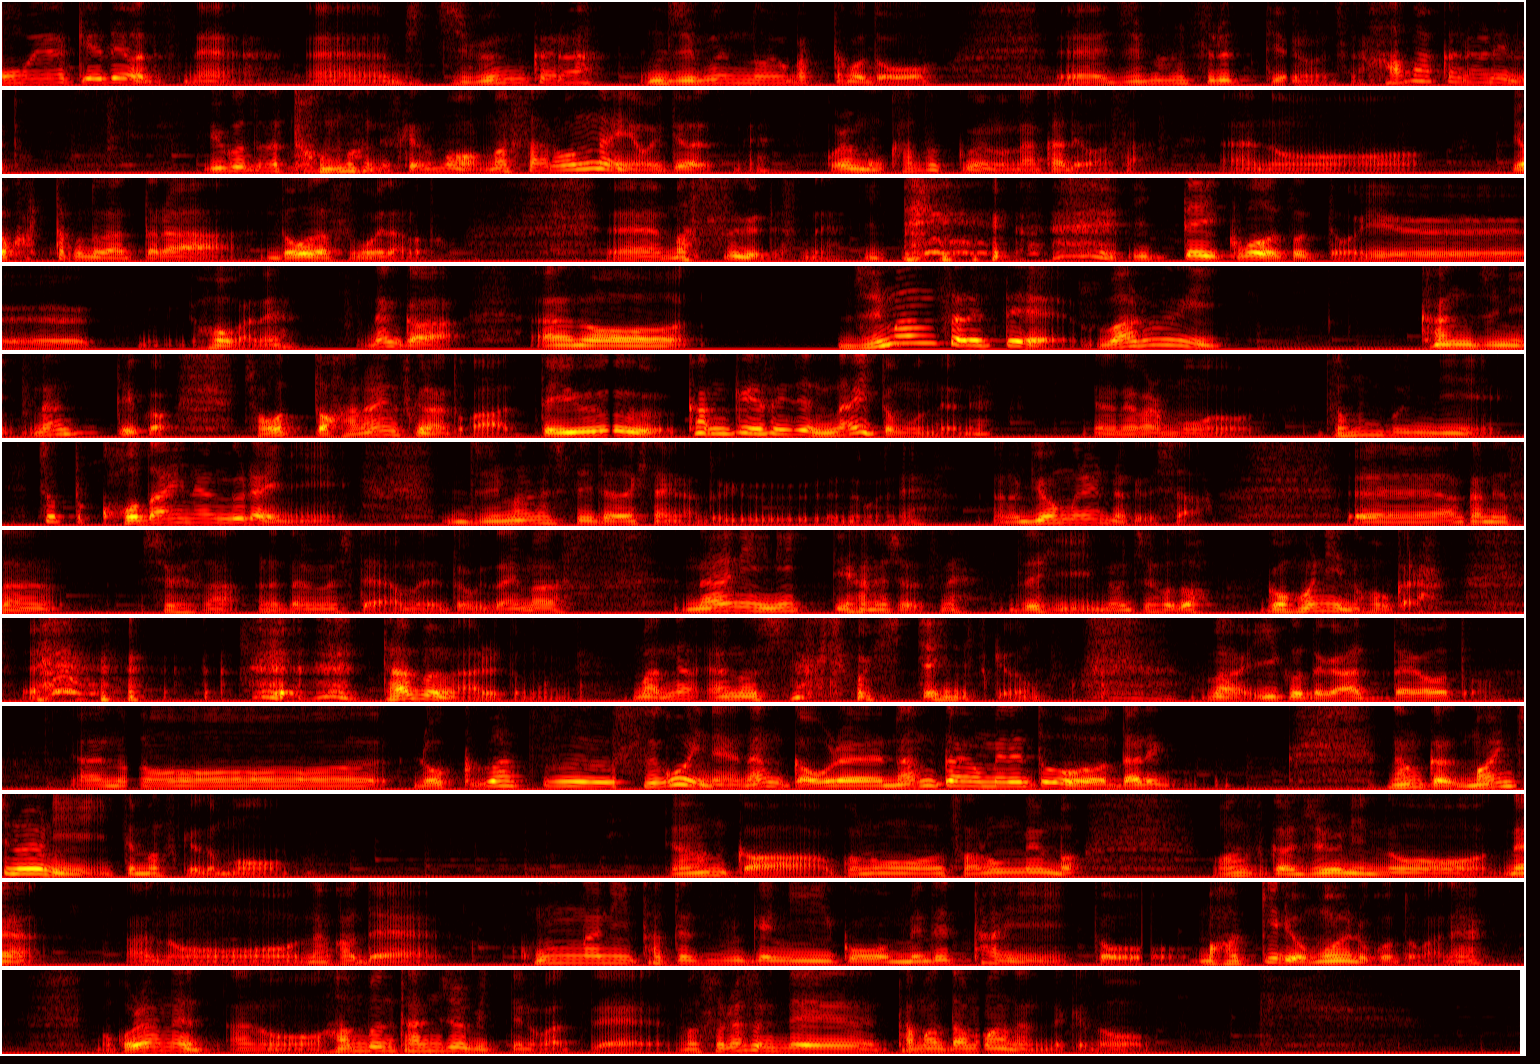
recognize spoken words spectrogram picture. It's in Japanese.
公ではですね、えー、自分から自分の良かったことを、えー、自慢するっていうのはですねはばかられるということだと思うんですけども、まあ、サロン内においてはですねこれもう家族の中ではさあの良かったことがあったらどうだすごいだろうとま、えー、っすぐですね行って 行っていこうぞという方がねなんかあの自慢されて悪い感じに何ていうかちょっと鼻につくなとかっていう関係性じゃないと思うんだよね。だからもう存分にちょっと古代なぐらいに自慢していただきたいなというのがねあの業務連絡でした。えー、あかねさん周平さん改めましておめでとうございます。何にっていう話をですね是非後ほどご本人の方から多分あると思うんで。まあな あのしなくても言っちゃいいんですけども。まあいいことがあったよと。あのー、6月すごいね。なんか俺何回おめでとう誰なんか毎日のように言ってますけども。いやなんかこのサロンメンバーわずか10人のねあのー、中でこんなに立て続けにこうめでたいと、まあ、はっきり思えることがねまこれはねあの半分誕生日っていうのがあって、まあ、それはそれでたまたまなんだけど、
